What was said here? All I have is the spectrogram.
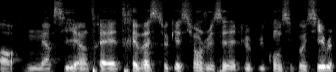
Alors, merci, hein, très, très vaste question, je vais essayer d'être le plus concis possible.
